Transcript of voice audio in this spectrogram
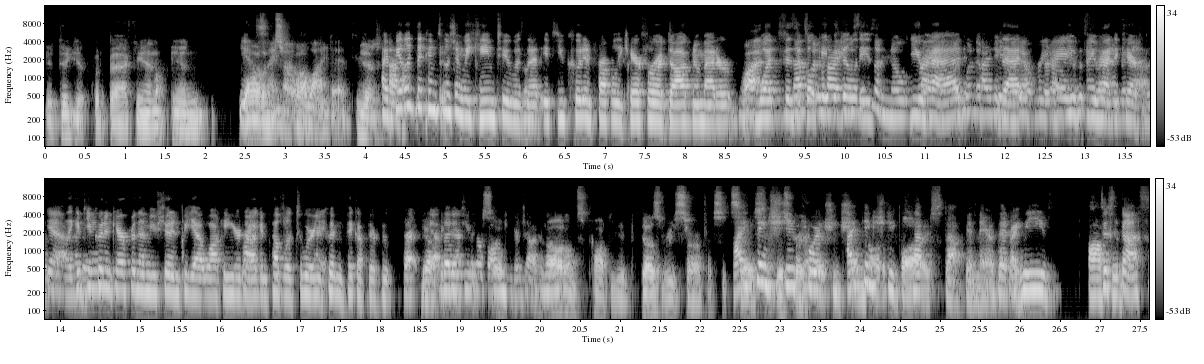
it did get put back in, in Yes, I Autumn's know, a lot did. Yeah. I feel like the conclusion we came to was that if you couldn't properly care for a dog, no matter What? what physical what it- it was in capabilities you had, wouldn't have taken that it out for that. you, you had to care for them. Yeah, Like, if you couldn't care for them, you shouldn't be out walking your dog Right. in public to where you Right. couldn't pick up their poop. Right, yeah, that if you were So, walking your dog. in Autumn's copy, it does resurface. It I says think this she put, regulation I shall think not she apply. kept stuff in there that Right. we've. Opted- Discussed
